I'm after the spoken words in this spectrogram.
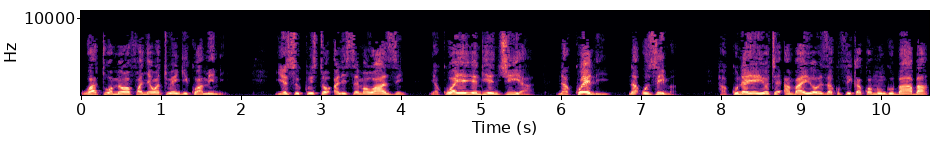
watu wamewafanya watu wengi kuamini yesu kristo alisema wazi ya kuwa yeye ndiye njia na kweli na uzima. Hakuna yeyote ambaye yaweza kufika kwa mungu baba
